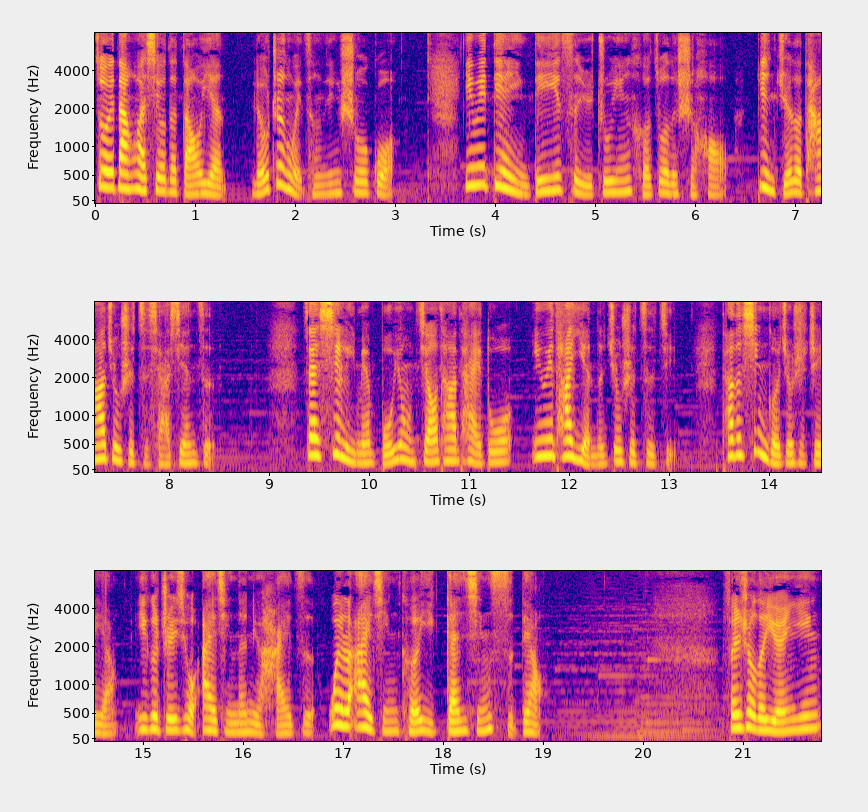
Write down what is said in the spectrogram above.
作为《大话西游》的导演，刘镇伟曾经说过，因为电影第一次与朱茵合作的时候，便觉得她就是紫霞仙子。在戏里面不用教她太多，因为她演的就是自己，她的性格就是这样一个追求爱情的女孩子，为了爱情可以甘心死掉。分手的原因，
